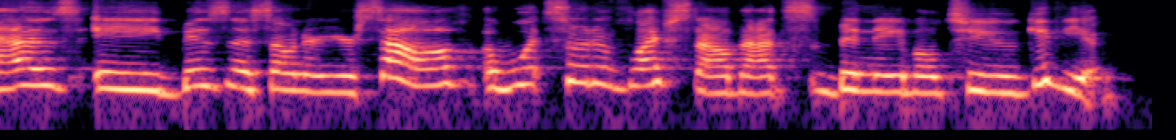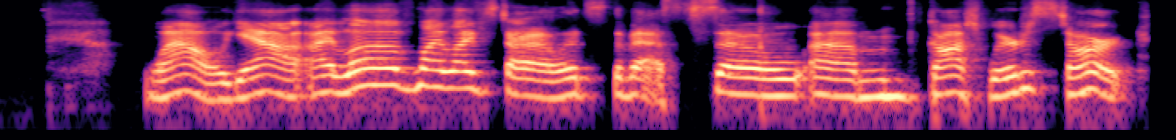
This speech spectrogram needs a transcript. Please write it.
as a business owner yourself, what sort of lifestyle that's been able to give you. Wow. Yeah. I love my lifestyle. It's the best. So, um, gosh, where to start?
